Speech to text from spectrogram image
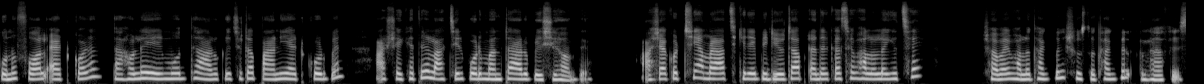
কোনো ফল অ্যাড করেন, তাহলে এর মধ্যে আরও কিছুটা পানি অ্যাড করবেন, আর সেক্ষেত্রে লাচ্ছির পরিমাণটা আরও বেশি হবে। আশা করছি আমার আজকের এই ভিডিওটা আপনাদের কাছে ভালো লেগেছে। সবাই ভালো থাকবেন, সুস্থ থাকবেন, আল্লাহ হাফিজ।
